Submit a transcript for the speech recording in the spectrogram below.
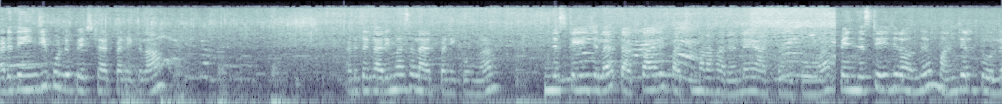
அடுத்து இஞ்சி பூண்டு பேஸ்ட் ஆட் பண்ணிக்கலாம். அடுத்து கறி மசாலா ஆட் பண்ணிக்கோங்க. இந்த ஸ்டேஜில் தக்காளி பச்சை மிளகாய் ரெண்டையும் ஆட் பண்ணிக்கோங்க. இப்போ இந்த ஸ்டேஜில் வந்து மஞ்சள் தூள்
